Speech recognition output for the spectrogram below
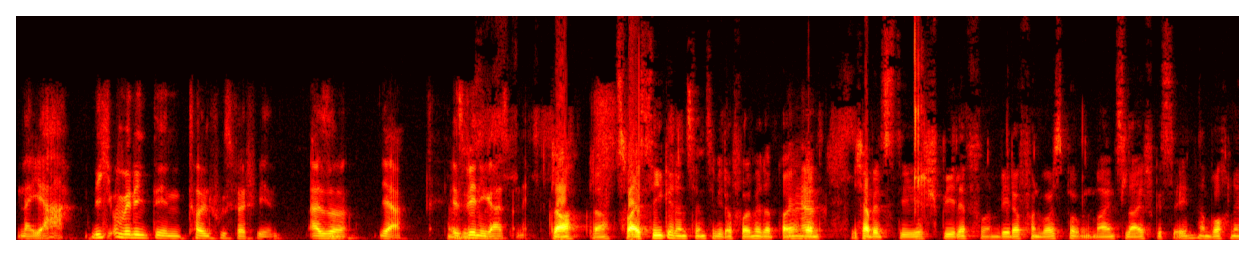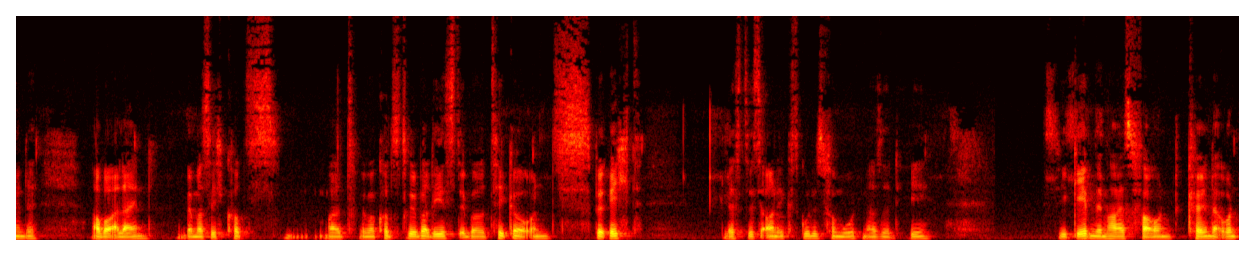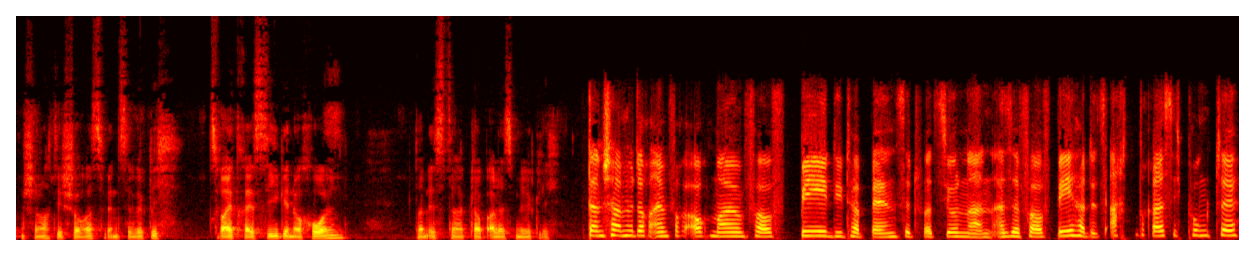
naja, nicht unbedingt den tollen Fußball spielen. Also, ja, ist weniger als man denkt. Klar, klar. Zwei Siege, dann sind sie wieder voll mit dabei. Ja. ich habe jetzt die Spiele von weder von Wolfsburg und Mainz live gesehen am Wochenende, aber allein, wenn man sich kurz mal, wenn man kurz drüber liest über Ticker und Bericht, lässt es auch nichts Gutes vermuten. Also die, die geben dem HSV und Köln da unten schon noch die Chance, wenn sie wirklich zwei, drei Siege noch holen, dann ist da, glaube ich, alles möglich. Dann schauen wir doch einfach auch mal im VfB die Tabellensituation an. Also VfB hat jetzt 38 Punkte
